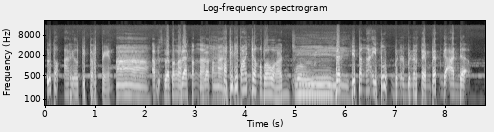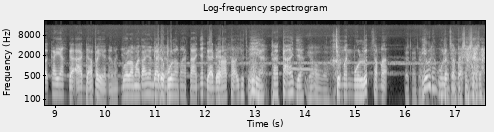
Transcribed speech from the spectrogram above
lu tau Ariel Peter Pan Ah, apa Sebelah tengah. sebelah tengah sebelah tengah. tapi dia panjang ke bawah Anjing. Wih. dan di tengah itu bener-bener template nggak ada eh, kayak nggak ada apa ya namanya bola matanya nggak ada bola matanya nggak ada Rata gitu. iya rata aja Ya Allah. cuman mulut sama Udah, udah, ya udah mulut Udah, sama udah, udah, udah.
